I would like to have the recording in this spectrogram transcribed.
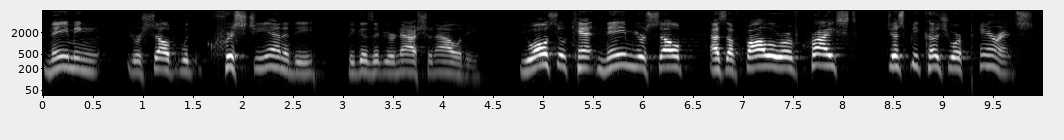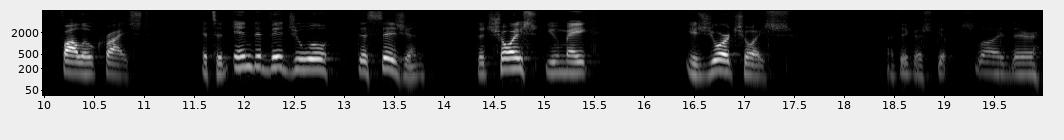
naming yourself with Christianity because of your nationality. You also can't name yourself as a follower of Christ just because your parents follow Christ. It's an individual decision. The choice you make is your choice. I think I skipped a slide there.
